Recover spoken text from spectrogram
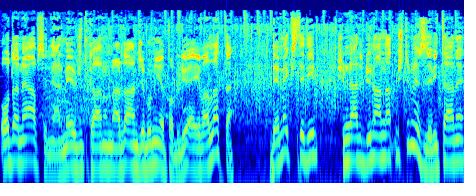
O da ne yapsın yani mevcut kanunlarda anca bunu yapabiliyor. Eyvallah da. Demek istediğim şimdi hani dün anlatmıştım ya size bir tane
